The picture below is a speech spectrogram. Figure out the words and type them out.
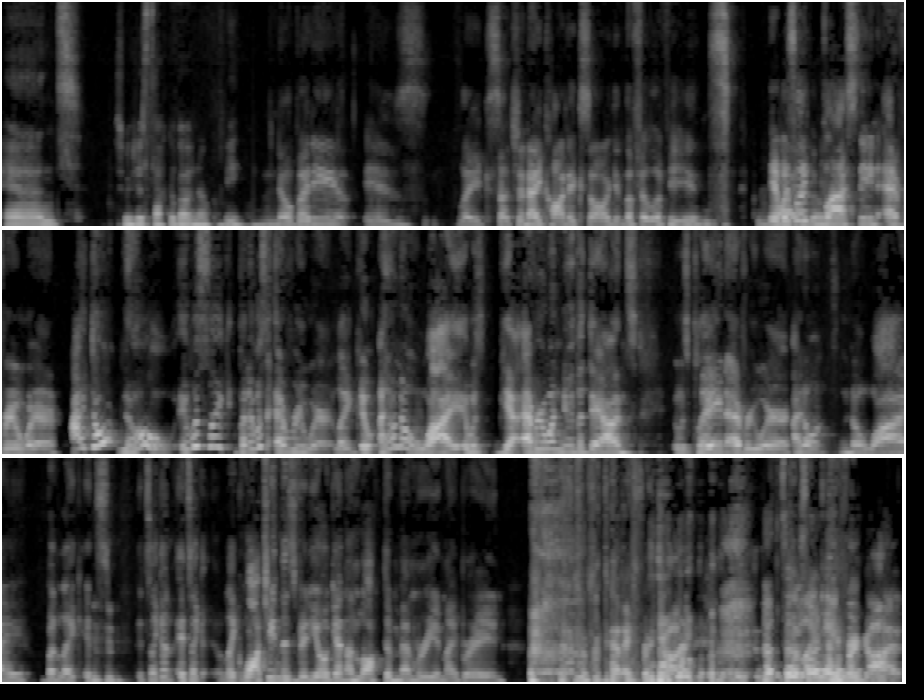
And should we just talk about Nobody? Nobody is like such an iconic song in the Philippines. It was like though? blasting everywhere. I don't know. It was like, but it was everywhere. Like, it, I don't know why. It was, yeah, everyone knew the dance. It was playing everywhere. I don't know why, but like, it's, it's like, a, it's like, like watching this video again unlocked a memory in my brain that I forgot. That's so like, I forgot.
